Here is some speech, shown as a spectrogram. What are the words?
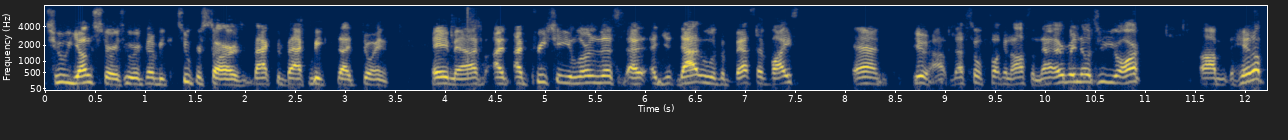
two youngsters who are going to be superstars back to back weeks that join. Hey, man, I, I, I appreciate you learning this. You- that was the best advice. And, dude, that's so fucking awesome. Now everybody knows who you are. Um, hit up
